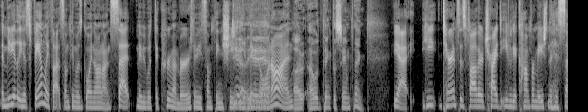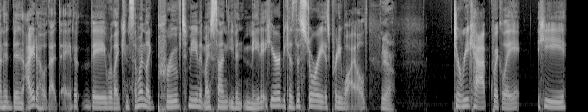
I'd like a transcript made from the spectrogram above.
Immediately, his family thought something was going on on set, maybe with the crew members, maybe something shady Yeah, had been yeah, yeah. going on. I, I would think the same thing. Yeah, he Terrence's father tried to even get confirmation that his son had been in Idaho that day. Th- They were like, "Can someone like prove to me that my son even made it here?" Because this story is pretty wild. Yeah. To recap quickly, he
